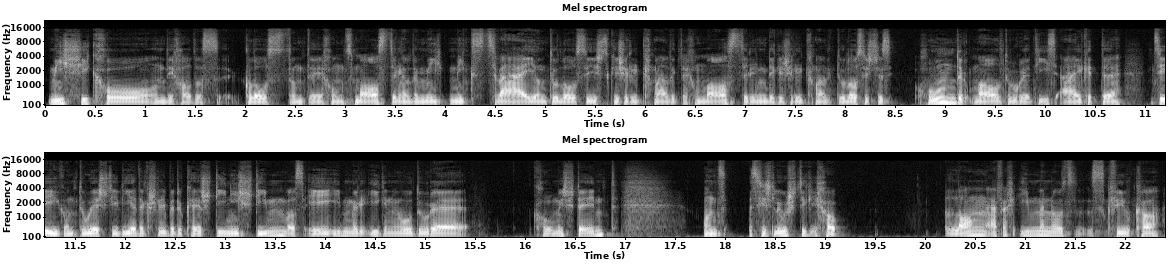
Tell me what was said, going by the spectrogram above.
Mischung und ich habe das gelost und dann kommt das Mastering oder Mix 2 und du hörst, es gibt Rückmeldung, dann kommt Mastering, dann gibt Rückmeldung, du hörst das hundertmal durch dein eigenes Zeug und du hast die Lieder geschrieben, du hörst deine Stimme, was eh immer irgendwo durch komisch steht und es ist lustig, ich habe lang einfach immer noch das Gefühl gehabt,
